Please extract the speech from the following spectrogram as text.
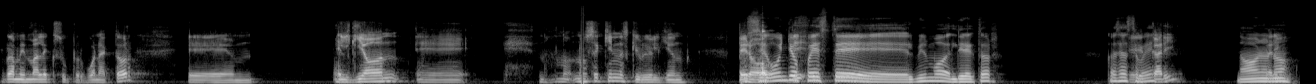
Rami Malek, súper buen actor. Eh, el guion, eh, no, no- no sé quién escribió el guion, pero... Pues según yo fue este, el mismo, el director. ¿Cómo se llama este eh, güey? ¿Cari? No, no, Cari. no.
